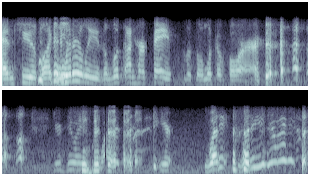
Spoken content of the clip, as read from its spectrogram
And she like literally the look on her face was a look of horror. You're doing what? You're what? What are you doing?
